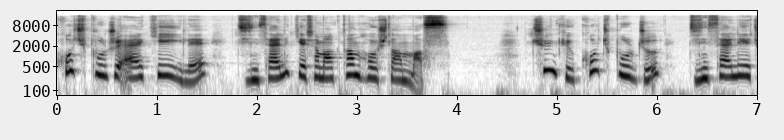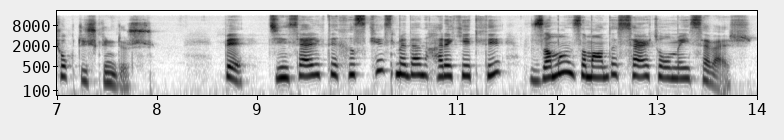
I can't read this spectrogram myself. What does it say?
Koç burcu erkeği ile cinsellik yaşamaktan hoşlanmaz. Çünkü Koç burcu cinselliğe çok düşkündür ve cinsellikte hız kesmeden hareketli, zaman zaman da sert olmayı sever.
